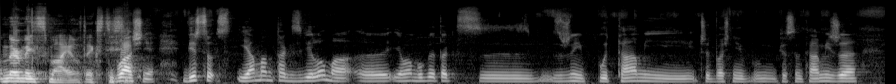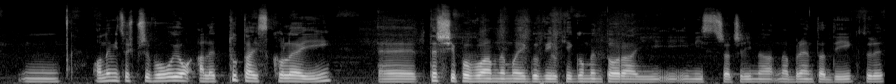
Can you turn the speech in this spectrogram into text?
Yy... Mermaid Smile, XTC. Właśnie. Wiesz co, ja mam tak z wieloma, yy, ja mam w ogóle tak z, z różnymi płytami, czy właśnie piosenkami, że yy, one mi coś przywołują, ale tutaj z kolei e, też się powołam na mojego wielkiego mentora i, i, i, mistrza, czyli na, na Brenta D., który,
